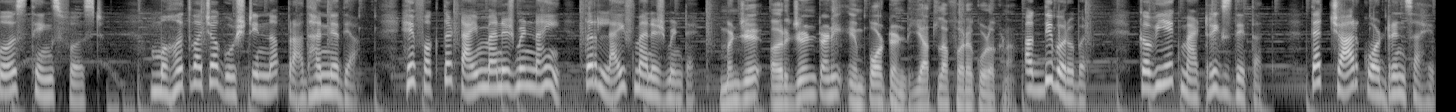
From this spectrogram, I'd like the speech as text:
फर्स्ट थिंग्स फर्स्ट महत्त्वाच्या गोष्टींना प्राधान्य द्या. हे फक्त टाइम मॅनेजमेंट नाही तर लाईफ मॅनेजमेंट आहे. म्हणजे अर्जंट आणि इम्पॉर्टंट यातला फरक ओळखणं. अगदी बरोबर. कवी एक मॅट्रिक्स देतात. त्यात चार क्वाड्रंट्स आहेत.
